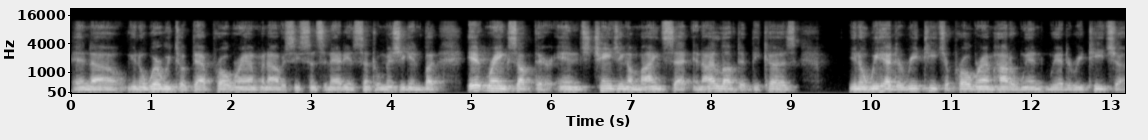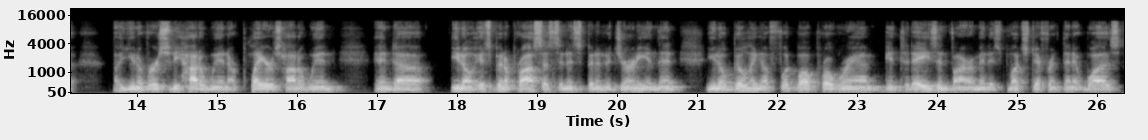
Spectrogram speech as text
and, uh, you know, where we took that program and obviously Cincinnati and Central Michigan, but it ranks up there and it's changing a mindset. And I loved it because, you know, we had to reteach a program how to win. We had to reteach a, a university how to win, our players how to win. And, uh, you know, it's been a process and it's been a journey. And then, you know, building a football program in today's environment is much different than it was,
